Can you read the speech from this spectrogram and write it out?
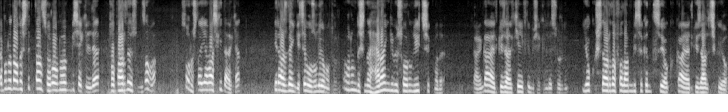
Ya buna da alıştıktan sonra onu bir şekilde toparlıyorsunuz ama sonuçta yavaş giderken biraz dengesi bozuluyor motorun. Onun dışında herhangi bir sorun hiç çıkmadı. Yani gayet güzel, keyifli bir şekilde sürdüm. Yokuşlarda falan bir sıkıntısı yok. Gayet güzel çıkıyor.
